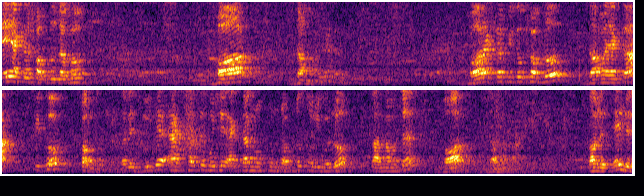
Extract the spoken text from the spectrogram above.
এই একটা শব্দ দেখো, ঘর জামাই। ঘর একটা পৃথক শব্দ, জামাই একটা পৃথক শব্দ। তাহলে দুটো একসাথে বসে একটা নতুন শব্দ তৈরি করল, তার নাম হচ্ছে ঘর জামাই। তাহলে এই যে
